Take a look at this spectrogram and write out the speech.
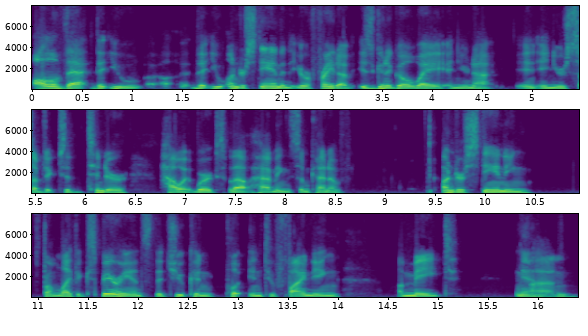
all of that that you uh, that you understand and that you're afraid of is going to go away, and you're not and, and you're subject to Tinder how it works without having some kind of understanding from life experience that you can put into finding a mate Yeah. on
